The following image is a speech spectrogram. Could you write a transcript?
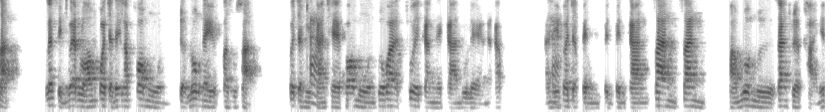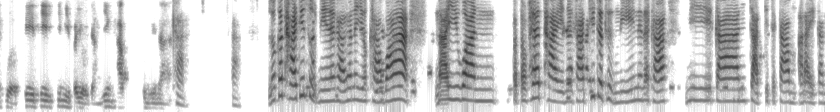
สัตว์ และสิ่งแวดล้อมก็จะได้รับข้อมูล เกิดโรคในปศุสัตว์ก็จะมีค่ะการแชร์ข้อมูลเพื่อว่าช่วยกันในการดูแลนะครับ อันนี้ค่ะก็จะเป็นเป็นเป็นการสร้างสร้าง ความร่วมมือสร้างเครือข่ายเน็ตเวิร์กที่ที่ที่มีประโยชน์อย่างยิ่งครับ คุณวีนาค่ะค่ะ แล้วก็ท้ายที่สุดนี้นะคะท่านนายกคะว่าในวันสัตวแพทย์ไทยนะคะ ที่จะถึงนี้เนี่ยนะคะ มีการจัดกิจกรรมอะไรกัน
